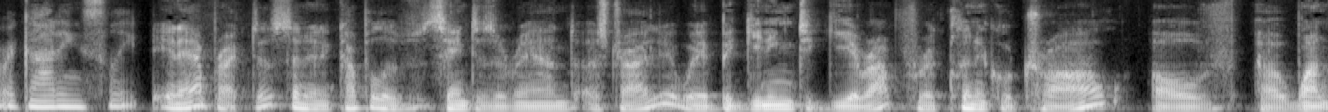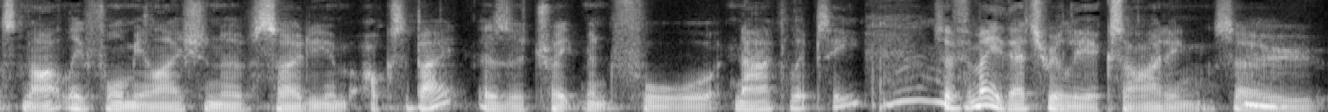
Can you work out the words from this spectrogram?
regarding sleep? In our practice and in a couple of centres around Australia, we're beginning to gear up for a clinical trial of a once nightly formulation of sodium oxybate as a treatment for narcolepsy. Mm. So, for me, that's really exciting. So, mm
